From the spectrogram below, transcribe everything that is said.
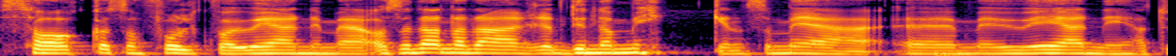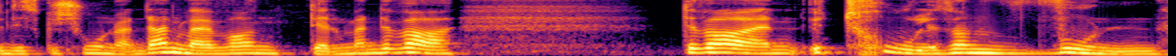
saker som folk var uenige med. altså Denne der dynamikken som er uh, med uenighet og diskusjoner, den var jeg vant til. Men det var, det var en utrolig sånn vond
